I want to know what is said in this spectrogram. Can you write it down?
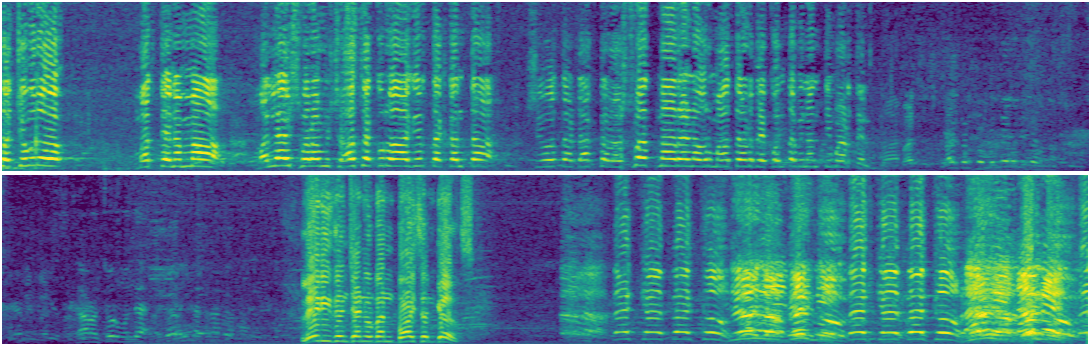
ಸಚಿವರು ಮತ್ತೆ ನಮ್ಮ ಮಲ್ಲೇಶ್ವರಂ ಶಾಸಕರು ಆಗಿರ್ತಕ್ಕಂಥ ಶ್ರೀಯುತ ಡಾಕ್ಟರ್ ಅಶ್ವಥ್ ನಾರಾಯಣ ಅವರು ಮಾತಾಡಬೇಕು ಅಂತ ವಿನಂತಿ ಮಾಡ್ತೇನೆ. Ladies and gentlemen, boys and girls ಬೇಕೇ. ಬೇಕು ಬೇಕು. ಬೇಕೇ ಬೇಕು. ಬೇಕೇ ಬೇಕು.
